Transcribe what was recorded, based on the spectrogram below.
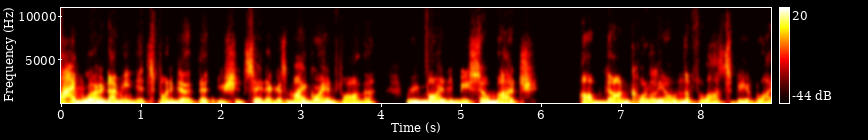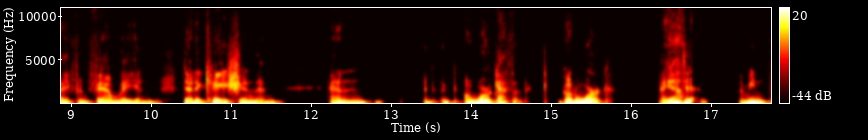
I've learned, I mean, it's funny that, that you should say that because my grandfather reminded me so much of Don Corleone, the philosophy of life and family and dedication and and a work ethic. Go to work. And yeah. he did. I mean,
